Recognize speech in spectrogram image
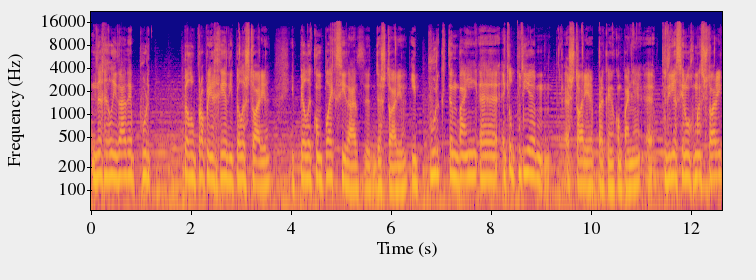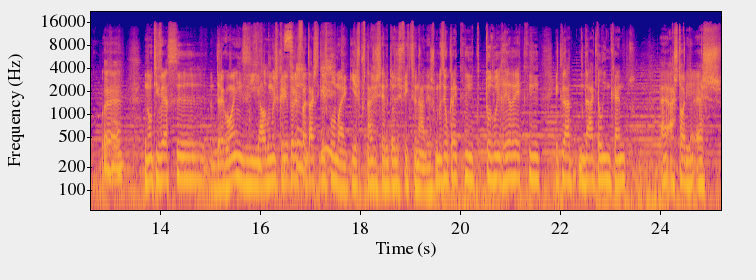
na realidade é por pelo próprio enredo e pela história e pela complexidade da história e porque também uh, aquilo podia a história para quem acompanha uh, poderia ser um romance histórico uh, não tivesse dragões e algumas criaturas Sim. fantásticas pelo meio e as personagens serem todas ficcionadas mas eu creio que, que todo o enredo é que, é que dá, dá aquele encanto à história, as,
